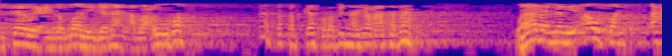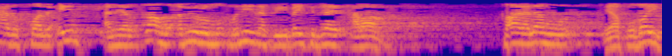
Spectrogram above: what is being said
تساوي عند الله جناح بعوضة فقد كثر منها جرعة ماء وهذا الذي أوصل أحد الصالحين أن يلقاه أمير المؤمنين في بيت الله الحرام. قال له يا فضيل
